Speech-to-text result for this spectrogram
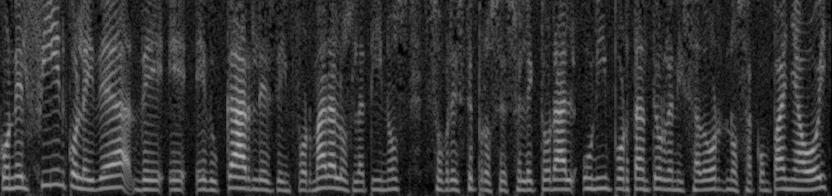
con el fin, con la idea de eh, educarles, de informar a los latinos sobre este proceso electoral. Un importante organizador nos acompaña hoy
